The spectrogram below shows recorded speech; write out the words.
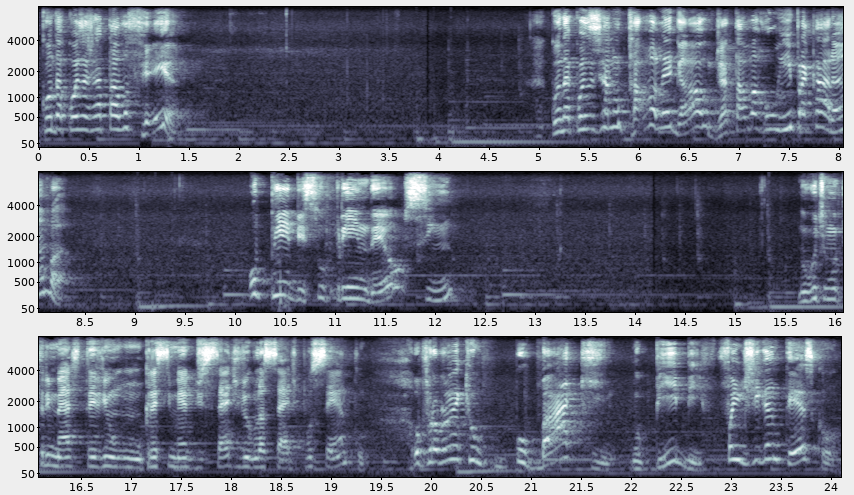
quando a coisa já estava feia. Quando a coisa já não estava legal, já estava ruim pra caramba. O PIB surpreendeu, sim. No último trimestre teve um crescimento de 7,7%. O problema é que o, o baque no PIB foi gigantesco.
